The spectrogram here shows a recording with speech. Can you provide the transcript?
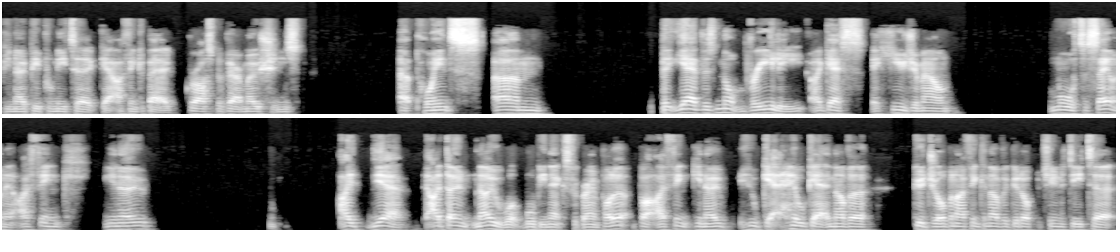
you know people need to get I think a better grasp of their emotions at points. Um, but yeah, there's not really, I guess, a huge amount more to say on it. I think, you know, I yeah, I don't know what will be next for Graham Potter, but I think, you know, he'll get he'll get another good job and I think another good opportunity to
